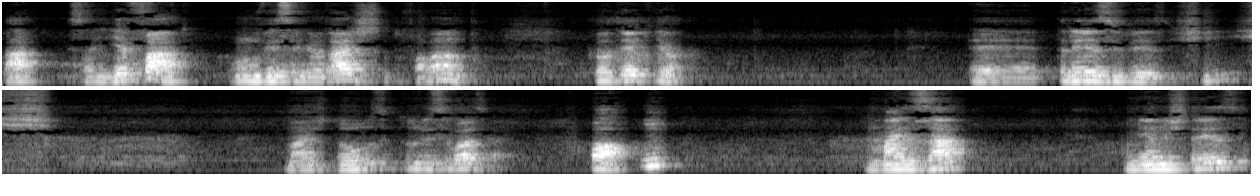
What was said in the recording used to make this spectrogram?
Tá? Isso aí é fato. Vamos ver se é verdade isso que eu estou falando? Então eu tenho aqui, ó. É, 13 vezes x mais 12, tudo isso igual a zero. Ó, 1 mais a menos 13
